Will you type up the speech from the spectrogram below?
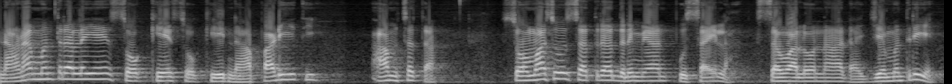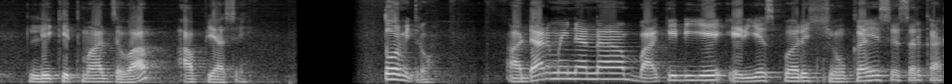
નાણાં મંત્રાલયે ચોખ્ખે ચોખ્ખી ના પાડી હતી. આમ છતાં, ચોમાસુ સત્ર દરમિયાન પૂછાયેલા સવાલોના રાજ્યમંત્રીએ લિખિતમાં જવાબ આપ્યા છે. તો મિત્રો, અઢાર મહિનાના બાકી ડીએ એરિયસ પર શું કહે છે સરકાર?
